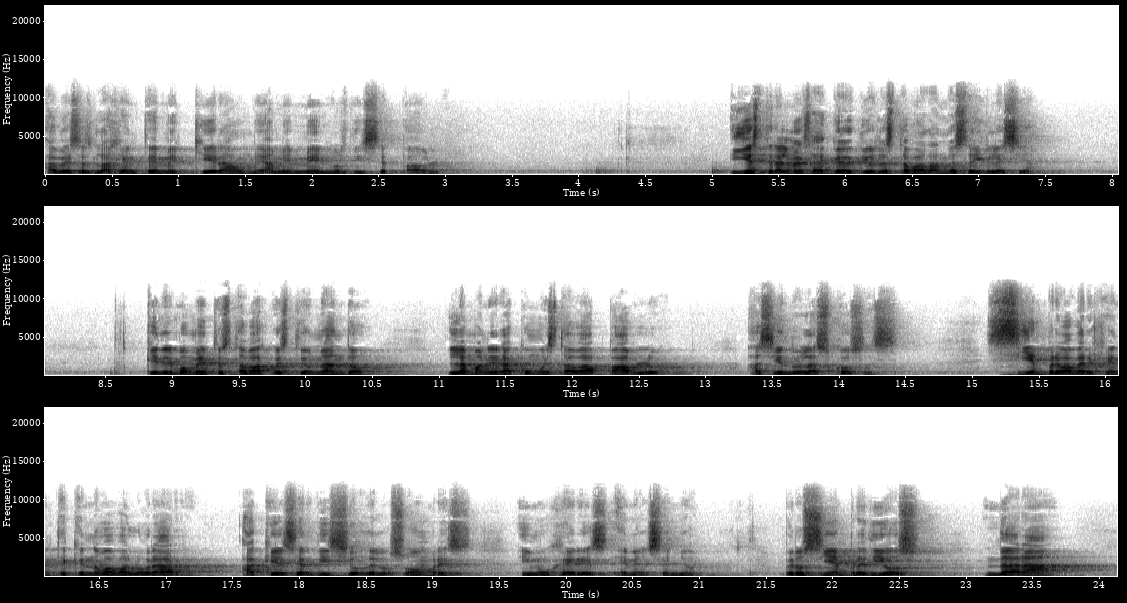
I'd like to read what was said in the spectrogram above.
a veces la gente me quiera o me ame menos, dice Pablo. Y este era el mensaje que Dios le estaba dando a esa iglesia, que en el momento estaba cuestionando la manera como estaba Pablo haciendo las cosas. Siempre va a haber gente que no va a valorar aquel servicio de los hombres y mujeres en el Señor. Pero siempre Dios dará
